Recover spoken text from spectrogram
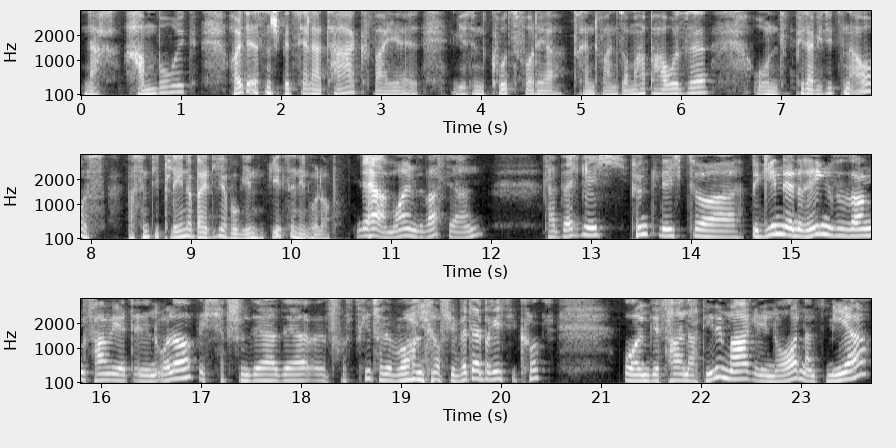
nach Hamburg. Heute ist ein spezieller Tag, weil wir sind kurz vor der Trendwahn Sommerpause. Und Peter, wie sieht's denn aus? Was sind die Pläne bei dir? Wo geht's in den Urlaub? Ja, moin Sebastian. Tatsächlich pünktlich zur beginnenden Regensaison fahren wir jetzt in den Urlaub. Ich habe schon sehr, sehr frustriert heute Morgen auf den Wetterbericht geguckt. Und wir fahren nach Dänemark in den Norden ans Meer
